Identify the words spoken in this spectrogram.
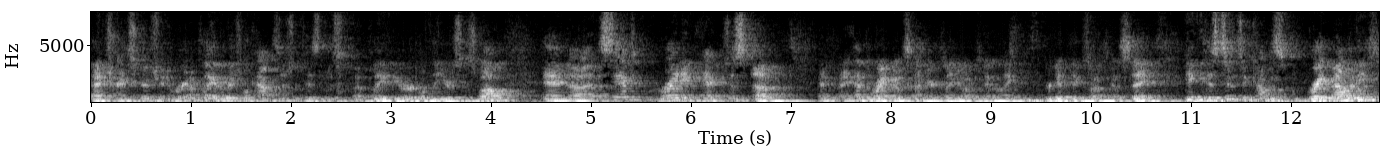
that transcription. And we're going to play an original composition of his that was uh, played here over the years as well. And uh, Sam's writing had just, um, I, I, had the right notes on here because I knew I was going to like forget things I was going to say. His tunes encompass great melodies,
